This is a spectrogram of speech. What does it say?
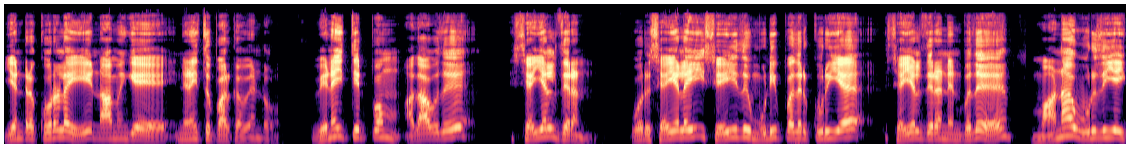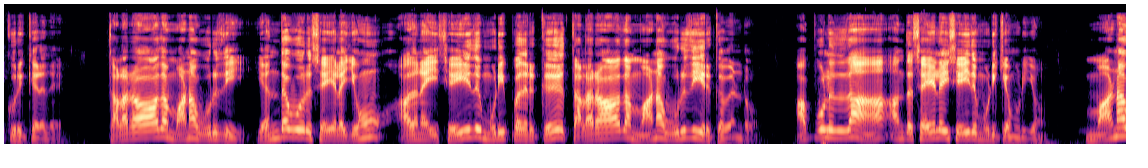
என்ற குரலை நாம் இங்கே நினைத்து பார்க்க வேண்டும். வினைத்திற்பம் அதாவது செயல்திறன். ஒரு செயலை செய்து முடிப்பதற்குரிய செயல்திறன் என்பது மன உறுதியை குறிக்கிறது. தளராத மன உறுதி எந்த ஒரு செயலையும் அதனை செய்து முடிப்பதற்கு தளராத மன உறுதி இருக்க வேண்டும். அப்பொழுதுதான் அந்த செயலை செய்து முடிக்க முடியும். மன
